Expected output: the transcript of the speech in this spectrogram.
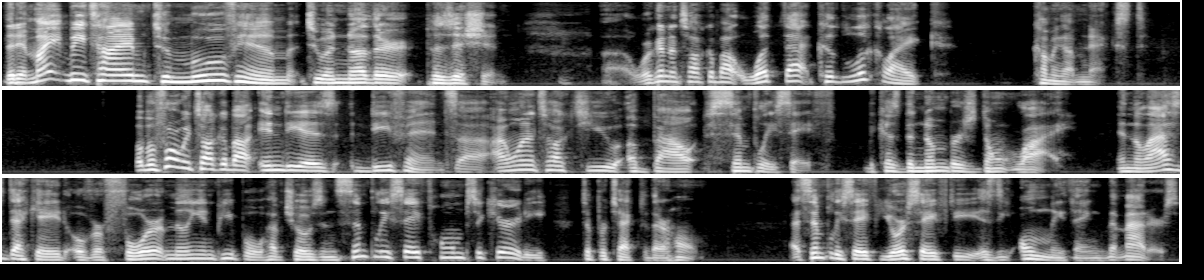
that it might be time to move him to another position. Uh, we're going to talk about what that could look like coming up next. But before we talk about India's defense, uh, I want to talk to you about SimpliSafe because the numbers don't lie. In the last decade, over 4 million people have chosen SimpliSafe Home Security to protect their home. At SimpliSafe, your safety is the only thing that matters.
